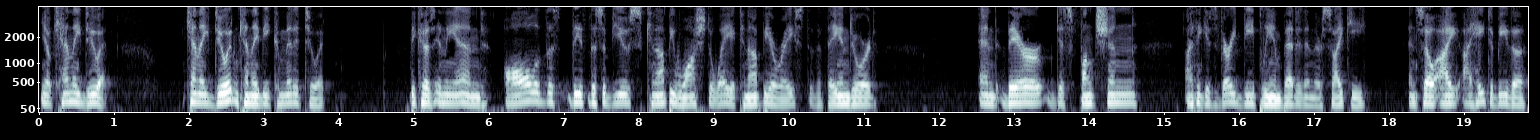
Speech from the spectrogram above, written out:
You know, can they do it? Can they do it and can they be committed to it? Because in the end, all of this, the, this abuse cannot be washed away. It cannot be erased that they endured. And their dysfunction, I think, is very deeply embedded in their psyche. And so I, I hate to be the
